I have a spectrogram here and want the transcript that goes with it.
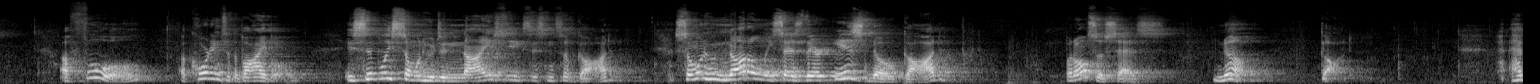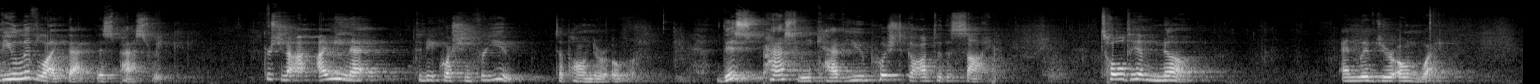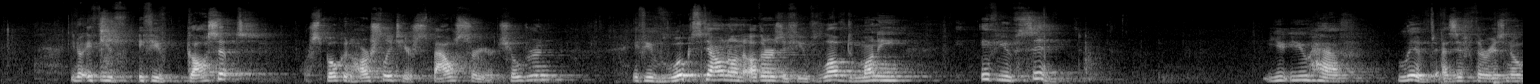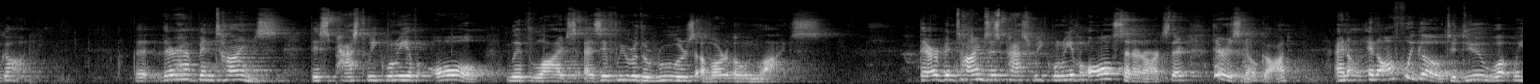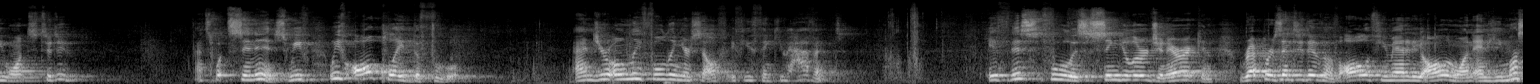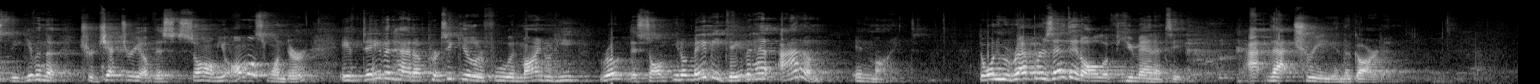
A fool, according to the Bible, is simply someone who denies the existence of God, someone who not only says there is no God, but also says, no God. Have you lived like that this past week? Christian, I, mean that to be a question for you to ponder over. This past week, have you pushed God to the side, told him no, and lived your own way? You know, if you've, if you've gossiped or spoken harshly to your spouse or your children, if you've looked down on others, if you've loved money, if you've sinned, you, you have lived as if there is no God. Uh, there have been times this past week when we have all lived lives as if we were the rulers of our own lives. There have been times this past week when we have all said in our hearts, there, there is no God. And, and off we go to do what we want to do. That's what sin is. We've, we've all played the fool. And you're only fooling yourself if you think you haven't. If this fool is singular, generic, and representative of all of humanity all in one, and he must be given the trajectory of this psalm, you almost wonder if David had a particular fool in mind when he wrote this psalm. You know, maybe David had Adam in mind, the one who represented all of humanity at that tree in the garden.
